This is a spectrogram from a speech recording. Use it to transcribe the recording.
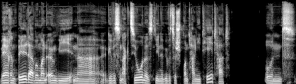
Während Bilder, wo man irgendwie in einer gewissen Aktion ist, die eine gewisse Spontanität hat und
